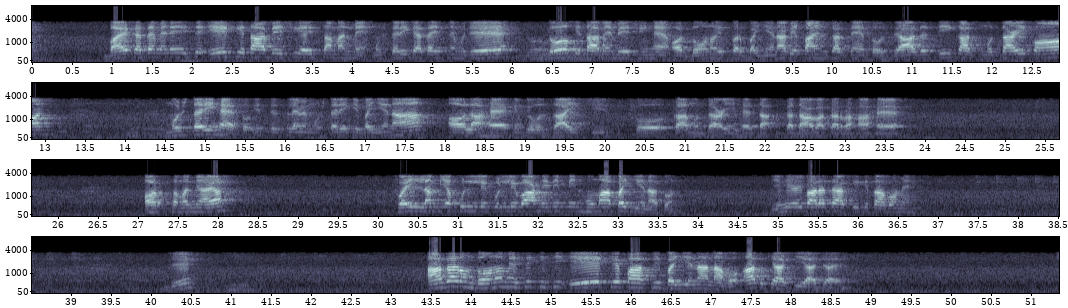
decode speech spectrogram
بائے کہتا ہے، میں نے اسے ایک کتاب بیچی ہے اس سمن میں۔ مشتری کہتا ہے، اس نے مجھے دو کتابیں بیچی ہیں اور دونوں اس پر بینہ بھی قائم کرتے ہیں۔ تو زیادتی کا مدعی کون؟ مشتری ہے، تو اس سلسلے میں مشتری کی بینہ اولا ہے، کیونکہ وہ زائد چیز کو کا مدعی ہے کا دعویٰ کر رہا ہے۔ اور سمجھ میں آیا؟ فَإِلَّمْ يَقُلْ لِكُلِّ وَاحِدٍ مِّنْهُمَا بَيِّنَةٌ۔ یہی عبارت ہے آپ کی کتابوں میں۔ جی؟ اگر ان دونوں میں سے کسی ایک کے پاس بھی بینہ نہ ہو، اب کیا کیا جائے؟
